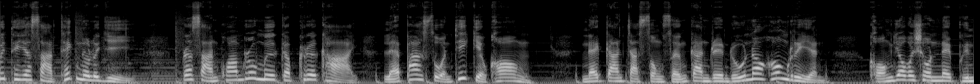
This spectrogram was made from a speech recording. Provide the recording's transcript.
วิทยาศาสตร์เทคโนโลยี ประสานความร่วมมือกับเครือข่าย และภาคส่วนที่เกี่ยวข้อง ในการจัดส่งเสริมการเรียนรู้นอกห้องเรียน ของเยาวชนในพื้น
